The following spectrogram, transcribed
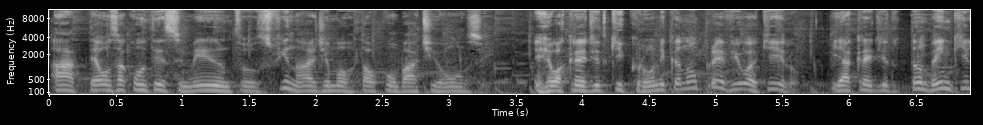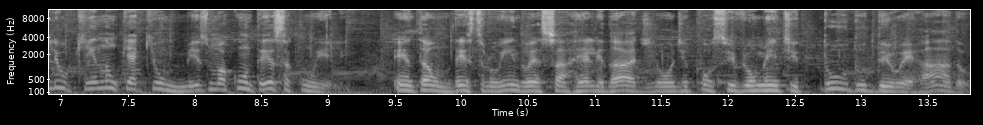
Até os acontecimentos finais de Mortal Kombat 11. Eu acredito que Crônica não previu aquilo, e acredito também que Liu Kang não quer que o mesmo aconteça com ele. Então, destruindo essa realidade onde possivelmente tudo deu errado,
